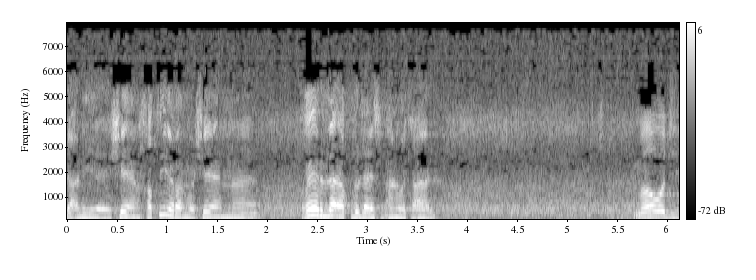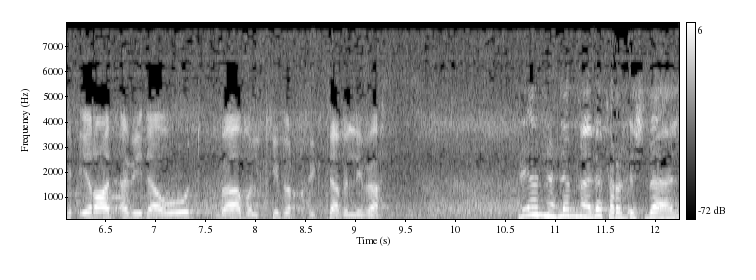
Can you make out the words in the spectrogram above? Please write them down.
يعني شيئا خطيرا وشيئا غير لائق بالله سبحانه وتعالى. ما وجه إيراد أبي داود باب الكبر في كتاب اللباس؟ لأنه لما ذكر الإسبال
